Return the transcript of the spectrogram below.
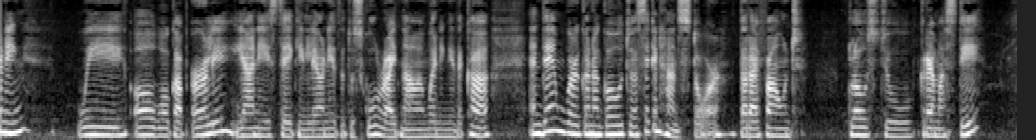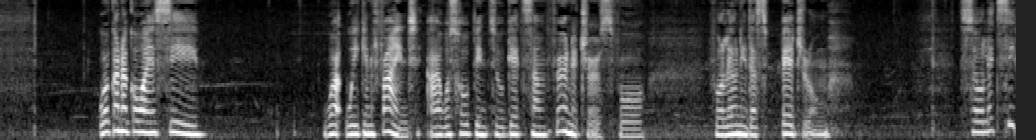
Morning. We all woke up early. Yani is taking Leonida to school right now and waiting in the car. And then we're gonna go to a secondhand store that I found close to Kremasti. We're gonna go and see what we can find. I was hoping to get some furnitures for for Leonida's bedroom. So let's see.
